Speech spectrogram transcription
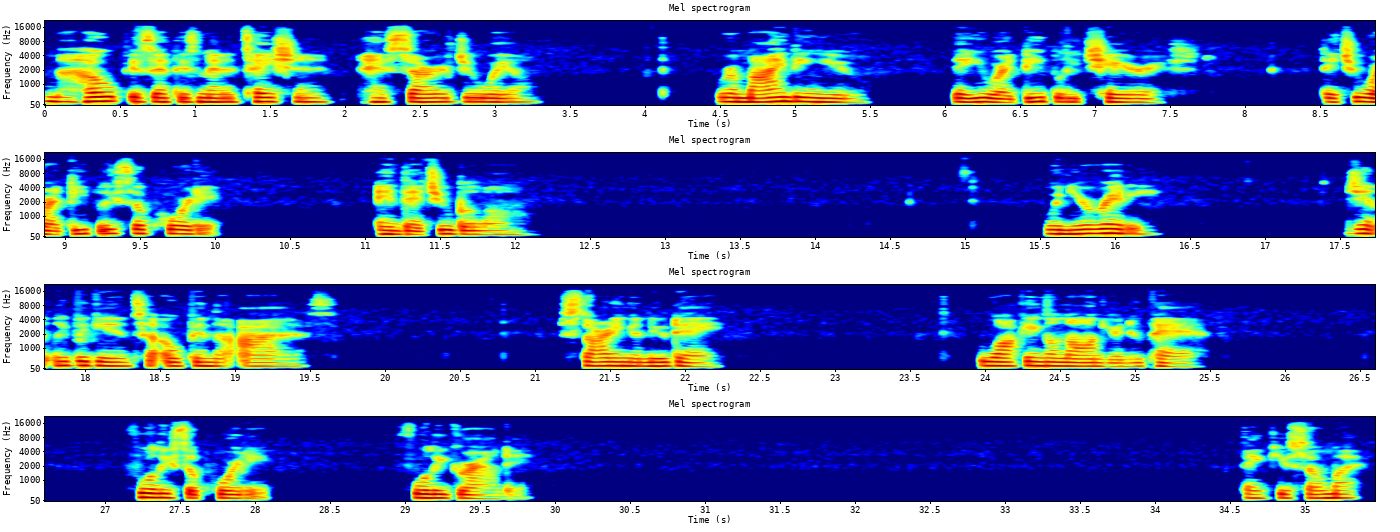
My hope is that this meditation has served you well, reminding you that you are deeply cherished, that you are deeply supported, and that you belong. When you're ready, gently begin to open the eyes, starting a new day, walking along your new path, fully supported, fully grounded. Thank you so much.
